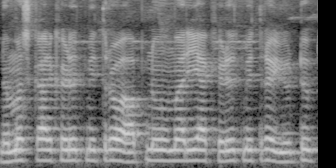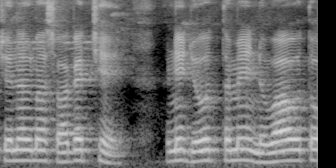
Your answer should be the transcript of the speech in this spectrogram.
નમસ્કાર ખેડૂત મિત્રો, આપનું અમારી આ ખેડૂત મિત્ર યુટ્યુબ ચેનલમાં સ્વાગત છે. અને જો તમે નવા હો તો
